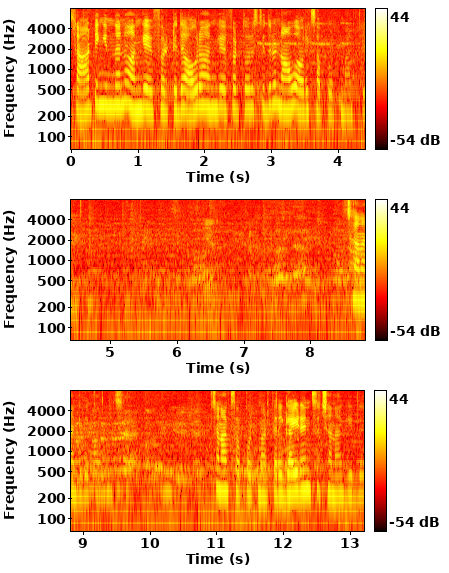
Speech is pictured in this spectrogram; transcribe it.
ಸ್ಟಾರ್ಟಿಂಗಿಂದನೂ ಹಂಗೆ ಎಫರ್ಟ್ ಇದೆ. ಅವರು ಹಂಗೆ ಎಫರ್ಟ್ ತೋರಿಸ್ತಿದ್ರು, ನಾವು ಅವ್ರಿಗೆ ಸಪೋರ್ಟ್ ಮಾಡ್ತಿದ್ವಿ. ಚೆನ್ನಾಗಿದೆ ಕಾಲೇಜ್ ಚೆನ್ನಾಗಿ ಸಪೋರ್ಟ್ ಮಾಡ್ತಾರೆ. ಗೈಡೆನ್ಸು ಚೆನ್ನಾಗಿದೆ.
